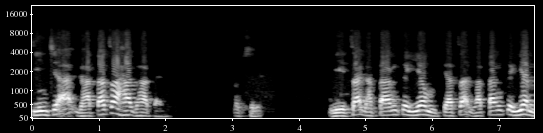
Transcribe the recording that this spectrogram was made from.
तीनच्या घाताचा हा घात आहे. लक्ष द्या. येचा घातांक यम त्याचा घातांक यन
